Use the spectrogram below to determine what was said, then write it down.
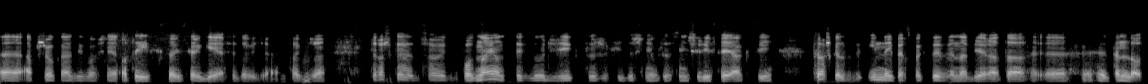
e, a przy okazji właśnie o tej historii Sergieja się dowiedziałem. Także troszkę człowiek, poznając tych ludzi, którzy fizycznie uczestniczyli w tej akcji, troszkę innej perspektywy nabiera ta, ten lot.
